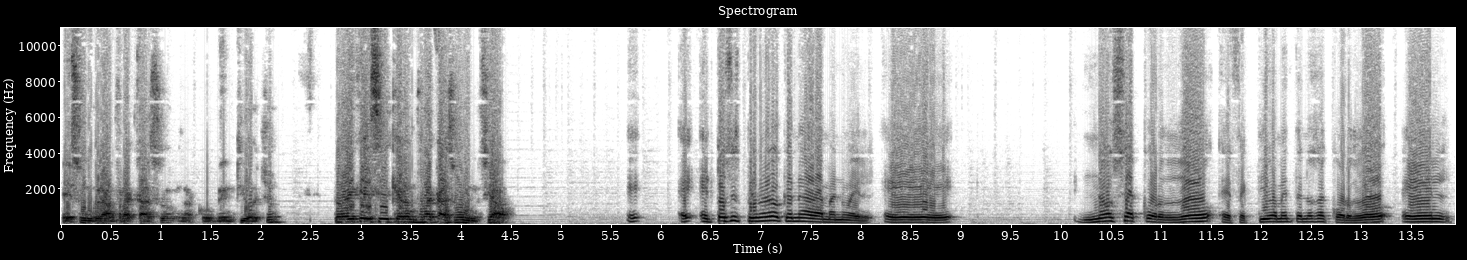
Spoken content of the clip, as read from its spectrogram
es un gran fracaso la COP28, pero hay que decir que era un fracaso anunciado. Eh, eh, entonces, primero que nada, Manuel, eh, no se acordó, efectivamente no se acordó el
